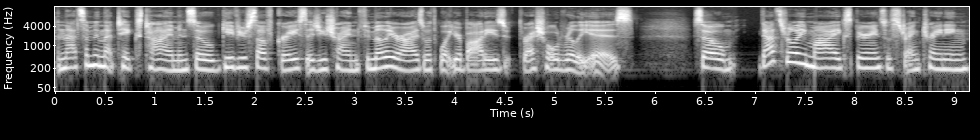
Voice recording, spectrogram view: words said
And that's something that takes time. And so give yourself grace as you try and familiarize with what your body's threshold really is. So that's really my experience with strength training.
